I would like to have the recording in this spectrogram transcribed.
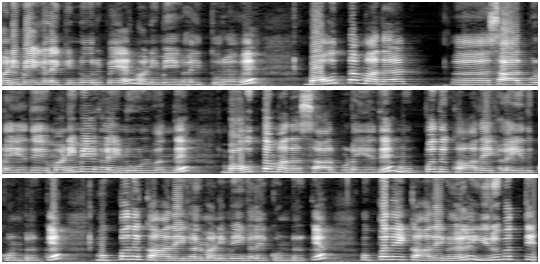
மணிமேகலைக்கு இன்னொரு பெயர் மணிமேகலை துறவு. பௌத்த மத சார்புடையது. மணிமேகலை நூல் வந்து பௌத்த மத சார்புடையது. முப்பது காதைகளை இது கொண்டிருக்கு. முப்பது காதைகள் மணிமேகலை கொண்டிருக்கு. முப்பதை காதைகளில் இருபத்தி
